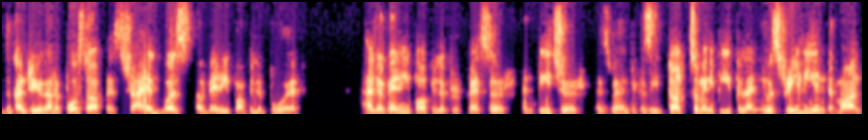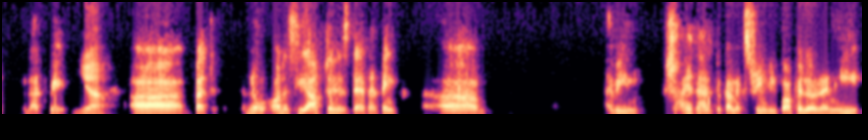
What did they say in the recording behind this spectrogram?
the country without a post office. Shahid was a very popular poet and a very popular professor and teacher as well because he taught so many people and he was really in demand that way. Yeah. Uh, but no, honestly, after his death, I think, uh, I mean, Shahid has become extremely popular and he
